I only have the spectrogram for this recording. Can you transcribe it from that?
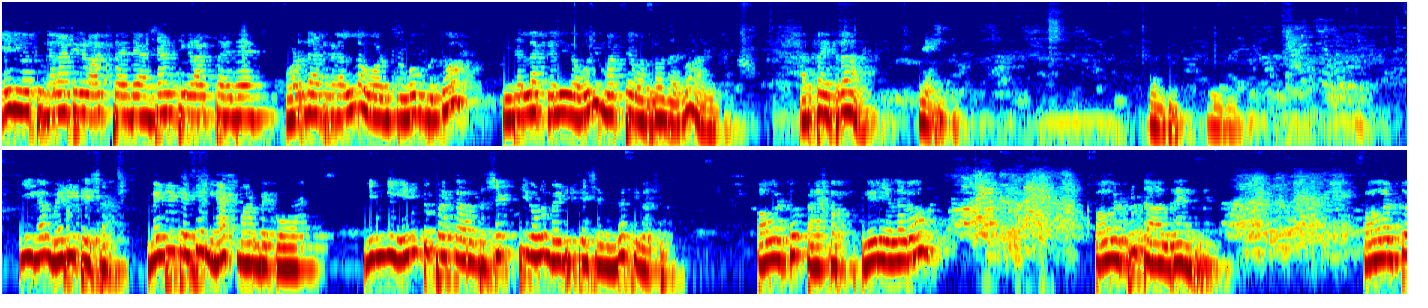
ಏನು ಇವತ್ತು ಗಲಾಟೆಗಳಾಗ್ತಾ ಇದೆ, ಅಶಾಂತಿಗಳಾಗ್ತಾ ಇದೆ, ಹೊಡೆದಾಟಗಳೆಲ್ಲ ಓಡ್ ಹೋಗ್ಬಿಟ್ಟು ಇದೆಲ್ಲ ಕಲಿಯುವ ಹೋಗಿ ಮತ್ತೆ ಹೊಸ ಧರ್ಮ ಆಗುತ್ತೆ. ಅರ್ಥ ಆಯ್ತಾ? ನೆಕ್ಸ್ಟ್ ಈಗ ಮೆಡಿಟೇಷನ್ ಮೆಡಿಟೇಷನ್ ಯಾಕೆ ಮಾಡಬೇಕು? ನಿಮಗೆ ಎಂಟು ಪ್ರಕಾರದ ಶಕ್ತಿಗಳು ಮೆಡಿಟೇಷನಿಂದ ಸಿಗುತ್ತೆ. ಪವರ್ ಟು ಪ್ಯಾಕಪ್ ಹೇಳಿ ಎಲ್ಲರೂ? Power to tolerance power to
